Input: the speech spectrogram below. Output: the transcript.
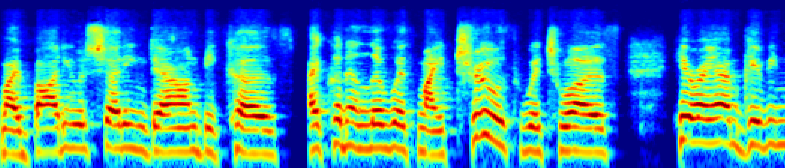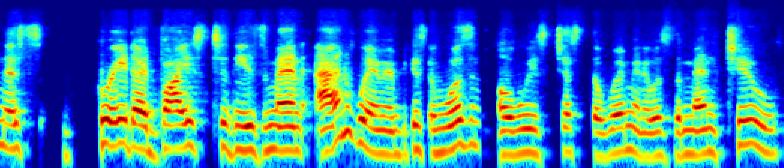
My body was shutting down because I couldn't live with my truth, which was here I am giving this great advice to these men and women because it wasn't always just the women, it was the men too.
